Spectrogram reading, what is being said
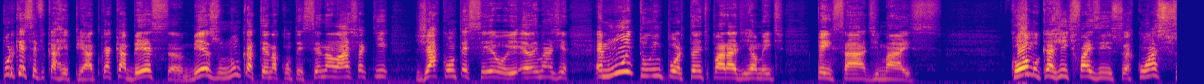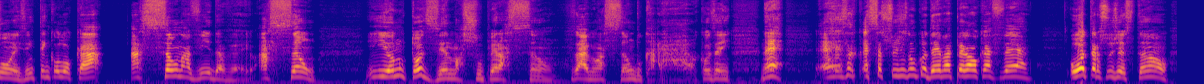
Por que você fica arrepiado? Porque a cabeça, mesmo nunca tendo acontecido, ela acha que já aconteceu. Ela imagina. É muito importante parar de realmente pensar demais como que a gente faz isso? É com ações. A gente tem que colocar ação na vida, velho. Ação. E eu não tô dizendo uma superação, sabe? Uma ação do caralho, uma coisa aí, né? Essa, essa sugestão que eu dei vai pegar o café. Outra sugestão, pra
